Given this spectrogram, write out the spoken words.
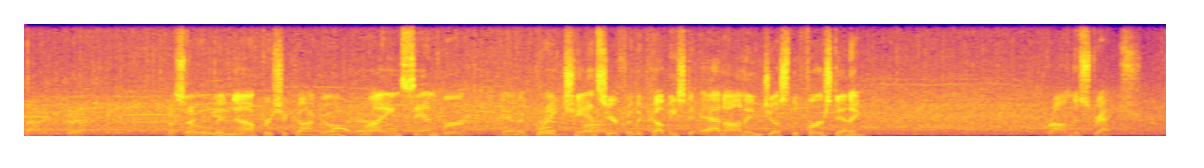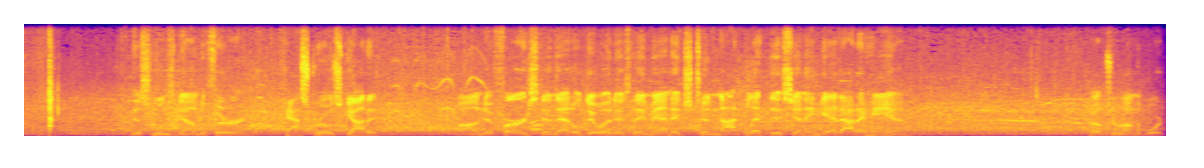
Batting fifth. So in now for Chicago, Ryne Sandberg. And a great chance here for the Cubbies to add on in just the first inning. From the stretch. This one's down to third. Castro's got it. On to first, and that'll do it as they manage to not let this inning get out of hand. Cubs are on the board.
